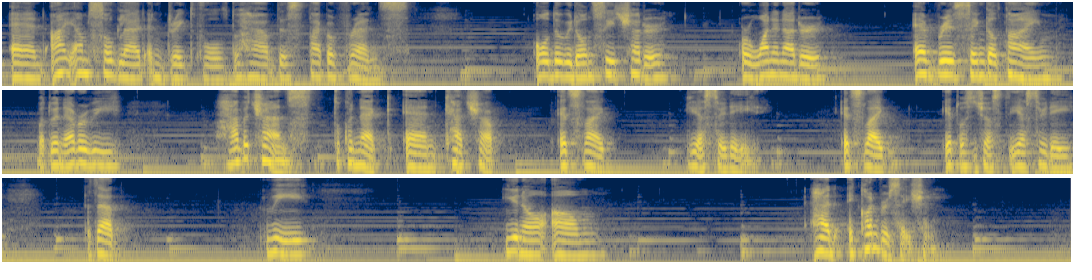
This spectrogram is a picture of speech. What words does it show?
And I am so glad and grateful to have this type of friends. Although we don't see each other or one another every single time, but whenever we have a chance to connect and catch up it's like yesterday. It's like it was just yesterday that we you know um, had a conversation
